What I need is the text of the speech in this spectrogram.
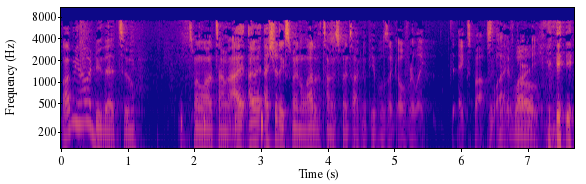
Well, I mean, I would do that too. Spend a lot of time. I, I I should explain a lot of the time I spent talking to people was like over like the Xbox Okay, Live well, party.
